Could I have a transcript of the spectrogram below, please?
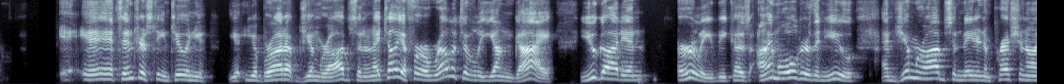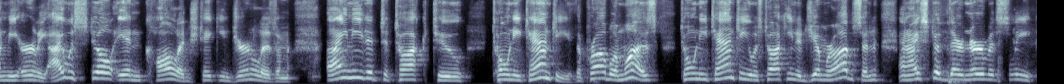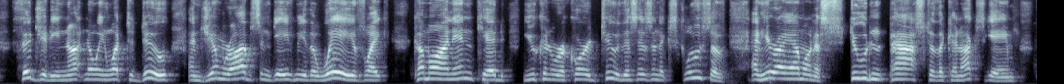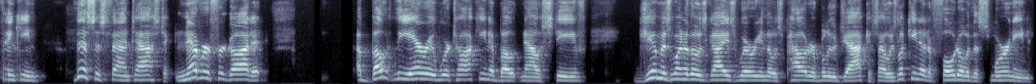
it's interesting too, and you, you you brought up Jim Robson, and I tell you, for a relatively young guy, you got in early because I'm older than you, and Jim Robson made an impression on me early. I was still in college taking journalism. I needed to talk to Tony Tanti. The problem was Tony Tanti was talking to Jim Robson, and I stood there nervously fidgeting, not knowing what to do. And Jim Robson gave me the wave, like, come on in, kid. You can record too. This isn't exclusive. And here I am on a student pass to the Canucks game, thinking, this is fantastic. Never forgot it. About the area we're talking about now, Steve, Jim is one of those guys wearing those powder blue jackets. I was looking at a photo this morning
